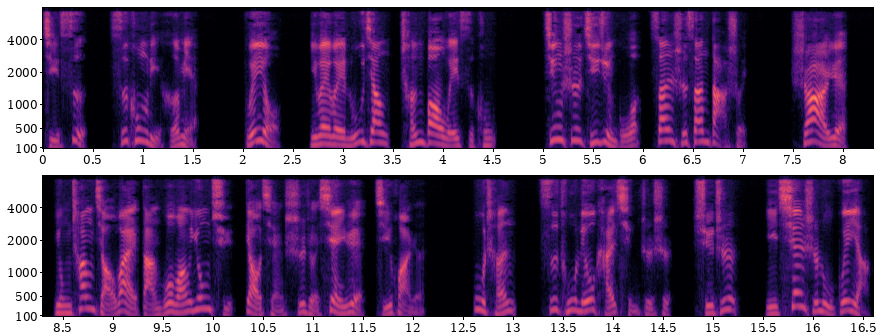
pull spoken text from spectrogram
己巳，司空李和免。癸酉，以魏魏庐江陈包为司空。京师及郡国三十三大税。十二月，永昌郊外党国王雍取调遣使者献乐及化人。戊辰，司徒刘凯请致仕，许之，以千石禄归养。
